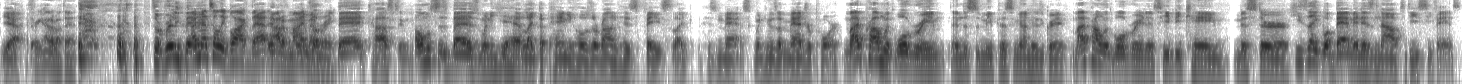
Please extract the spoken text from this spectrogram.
yeah, I forgot about that. it's a really bad. I mentally blocked that out of my it's memory. A bad costume, almost as bad as when he had like the pantyhose around his face, like his mask when he was a Madripoor. My problem with Wolverine, and this is me pissing on his grave. My problem with Wolverine is he became Mister. He's like what Batman is now to DC fans.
